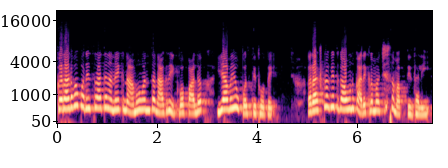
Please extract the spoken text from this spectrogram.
कराड व परिसरातील अनेक नामवंत नागरिक व पालक यावेळी उपस्थित होते. राष्ट्रगीत गाऊन कार्यक्रमाची समाप्ती झाली.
